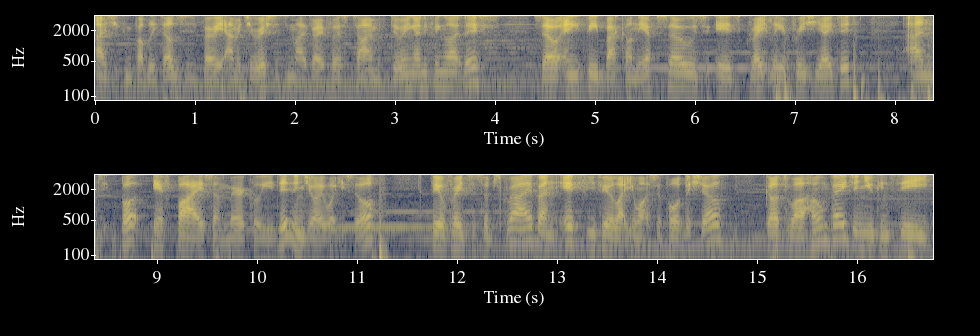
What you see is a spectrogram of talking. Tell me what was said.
as you can probably tell, this is very amateurish. This is my very first time of doing anything like this. So any feedback on the episodes is greatly appreciated. And but if by some miracle you did enjoy what you saw, feel free to subscribe. And if you feel like you want to support the show, go to our homepage and you can see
